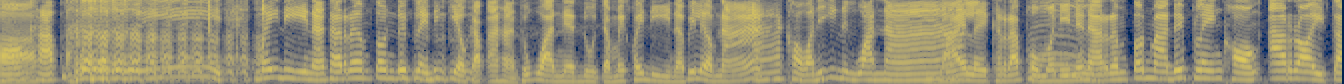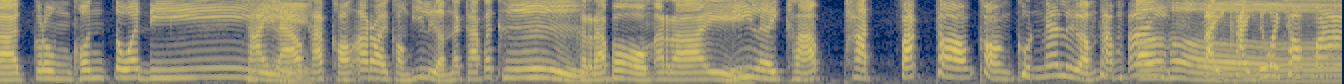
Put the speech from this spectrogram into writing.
ท้องครับ ไม่ดีนะ ถ้าเริ่มต้นด้วยเพลงที่เกี่ยวกับอาหารทุกวันเนี่ยดูจะไม่ค่อยดีนะพี่เหลือมนะขอวันนี้อีกหนึ่งวันนะได้เลยครับ ผมวันนี้เนี่ยนะ เริ่มต้นมาด้วยเพลงของอร่อยจากกลุ่มคนตัวดี ใช่แล้วครับของอร่อยของพี่เหลือมนะครับก็คือ ครับผมอะไร นี่เลยครับผัดฟักทองของคุณแม่เหลือมทำให้ ใส่ไข่ด้วยชอบมา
